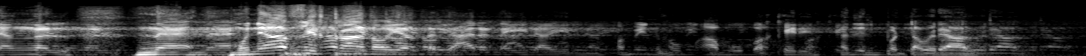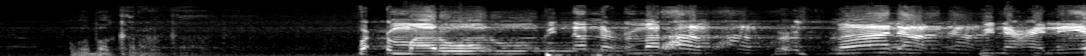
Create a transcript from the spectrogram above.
ഞങ്ങൾ മുനാഫിക്കാണോ എന്ന ധാരണയിലായിരുന്നു. അബൂബക്കരി അതിൽപ്പെട്ട ഒരാൾ. അബൂബക്കറാക്കാം അലിയ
